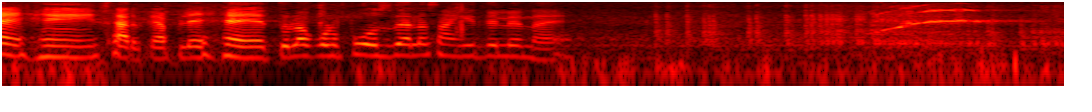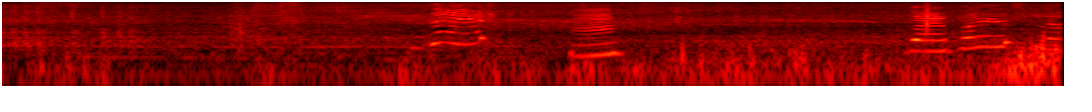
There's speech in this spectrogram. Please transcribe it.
काय हे सारखे आपले हे तुला कोण पोच द्यायला सांगितलेले नाही इथे हम्म? गणपतीस ना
